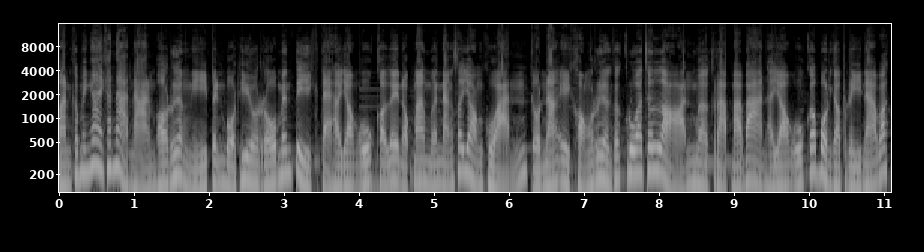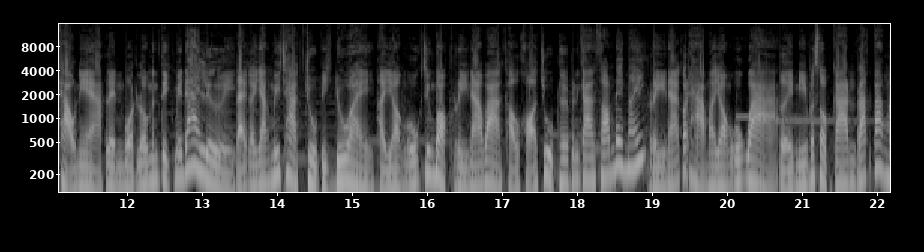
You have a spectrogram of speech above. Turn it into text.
มันก็ไม่ง่ายขนาดนั้นเพราะเรื่องนี้เป็นบทที่โรแมนติก แต่ฮยองอุกก็เล่นออกมาเหมือนหนังสยองขวัญจนนางเอกของเรื่องก็กลัวจนหลอนเมื่อกลับมาบ้านฮยองอุกก็บ่นกับรีนะว่าเขาเนี่ย เล่นบทโรแมนติกไม่ได้เลย และก็ยังมีฉากจูบอีกด้วยฮยองอุกจึงบอกรีนะว่าเขาขอจูบเธอเป็นการซ้อมได้ไหมรีนะก็ถามฮยองอุกว่าเคยมีประสบการณ์รักบ้างไหม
